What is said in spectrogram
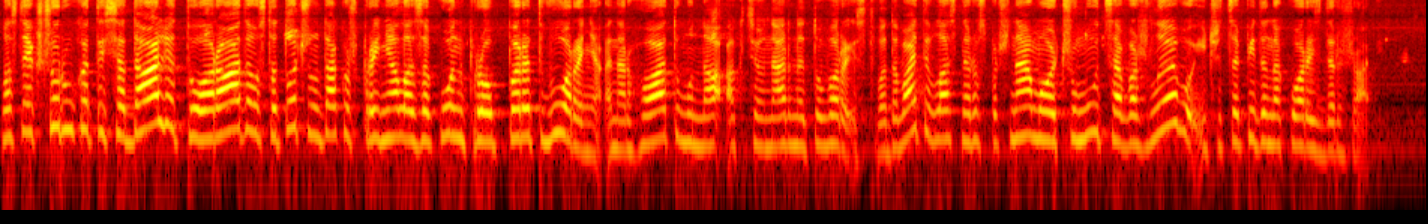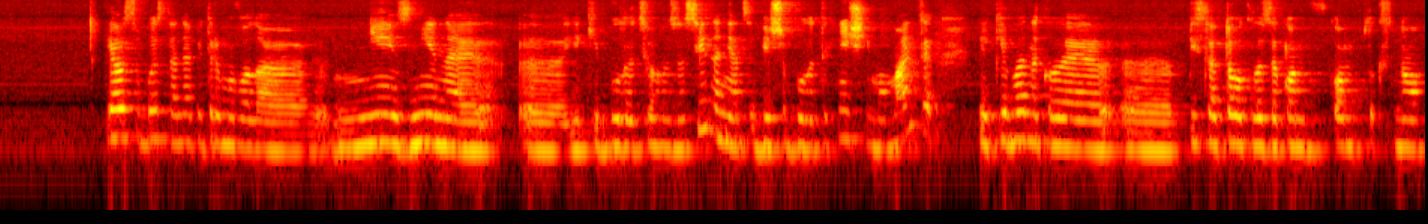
Власне, якщо рухатися далі, то Рада остаточно також прийняла закон про перетворення енергоатому на акціонерне товариство. Давайте власне розпочнемо, чому це важливо і чи це піде на користь державі. Я особисто не підтримувала ні зміни, е, які були цього засідання. Це більше були технічні моменти, які виникли е, після того, коли закон був комплексно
